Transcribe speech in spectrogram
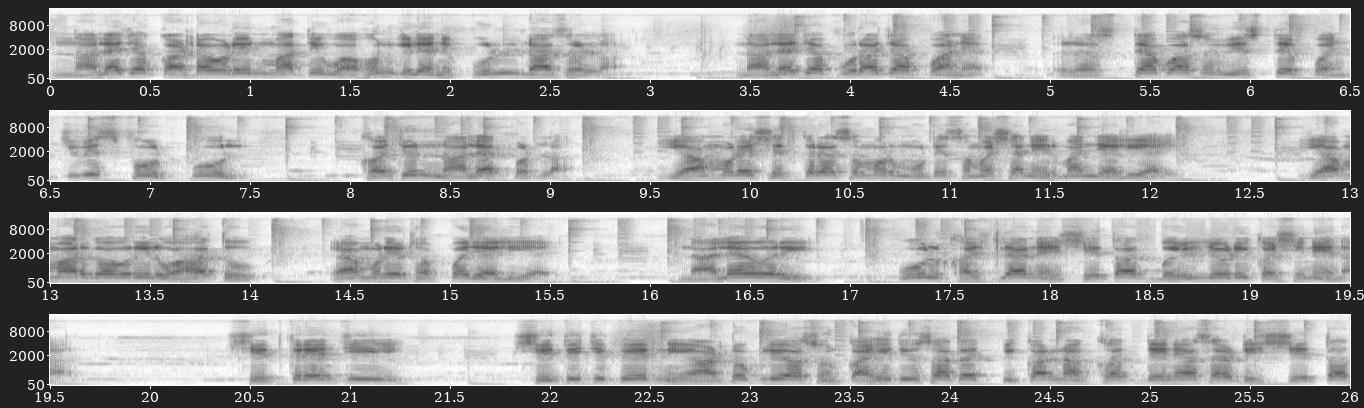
नाल्याच्या काठावरील माती वाहून गेल्याने पूल ढासळला. नाल्याच्या पुराच्या पाण्यात रस्त्यापासून वीस ते पंचवीस फूट पूल खचून नाल्यात पडला. यामुळे शेतकऱ्यासमोर मोठी समस्या निर्माण झाली आहे. या मार्गावरील वाहतूक यामुळे ठप्प झाली आहे. नाल्यावरील पूल खचल्याने शेतात बैलजोडी कशी नेणार? शेतकऱ्यांची शेतीची पेरणी आटोपली असून काही दिवसातच पिकांना खत देण्यासाठी शेतात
